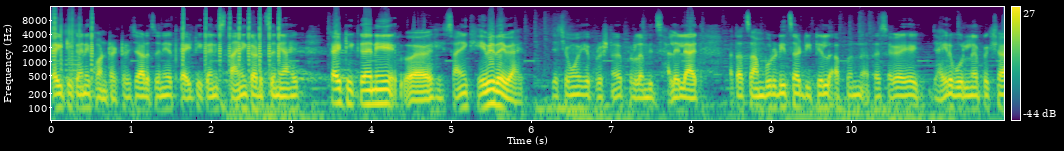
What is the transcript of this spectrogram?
काही ठिकाणी कॉन्ट्रॅक्टरच्या अडचणी आहेत काही ठिकाणी स्थानिक अडचणी आहेत काही ठिकाणी हे स्थानिक हेवेदेवे आहेत. ज्याच्यामुळे हे प्रश्न प्रलंबित झालेले आहेत. आता चांबुर्डीचा डिटेल आपण आता सगळे हे जाहीर बोलण्यापेक्षा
